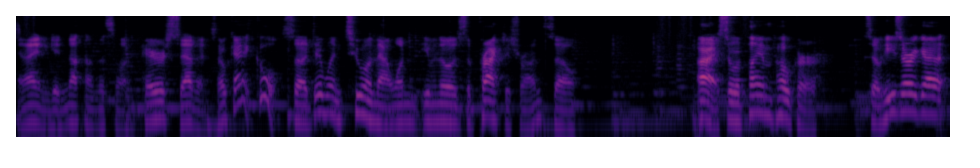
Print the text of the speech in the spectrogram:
And I didn't get nothing on this one. Pair sevens. Okay, cool. So I did win two on that one, even though it's a practice run, so... Alright, so we're playing poker. So he's already got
